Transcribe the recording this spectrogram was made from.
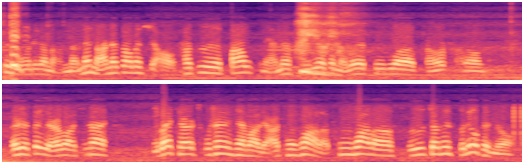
是因为这个男的，那男的照的小，他是八五年的十月份的，我也通过朋友查到的，而且这人吧，现在。礼拜天出事那天吧，俩人通话了，通话了十将近十六分钟，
